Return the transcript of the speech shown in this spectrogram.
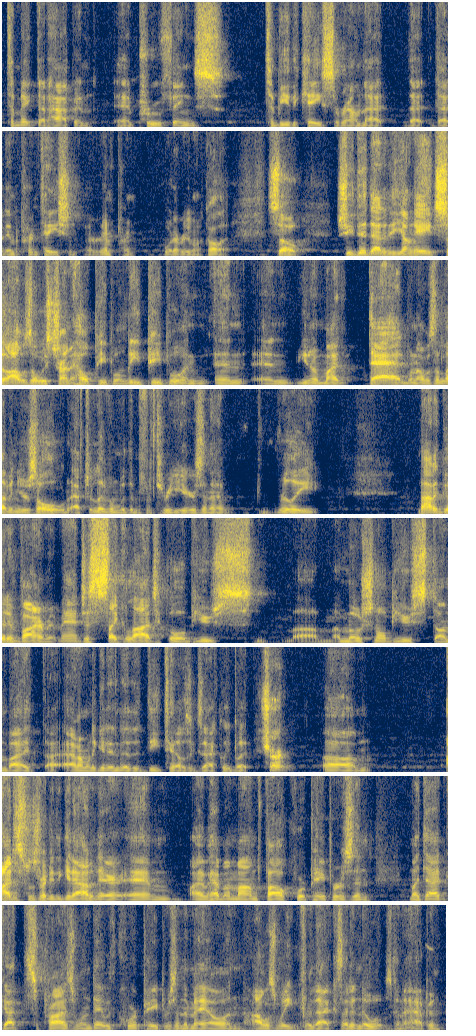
to make that happen and prove things to be the case around that that that imprintation or imprint whatever you want to call it. So she did that at a young age. So I was always trying to help people and lead people. And, and, and, you know, my dad, when I was 11 years old, after living with him for three years in a really not a good environment, man, just psychological abuse, um, emotional abuse done by, I, I don't want to get into the details exactly, but sure. Um, I just was ready to get out of there. And I had my mom file court papers and my dad got surprised one day with court papers in the mail. And I was waiting for that because I didn't know what was going to happen.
